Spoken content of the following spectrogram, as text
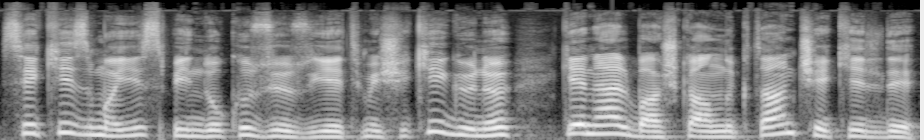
8 Mayıs 1972 günü genel başkanlıktan çekildi.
